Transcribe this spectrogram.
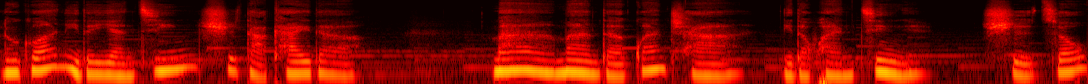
如果你的眼睛是打开的，慢慢的观察你的环境四周。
